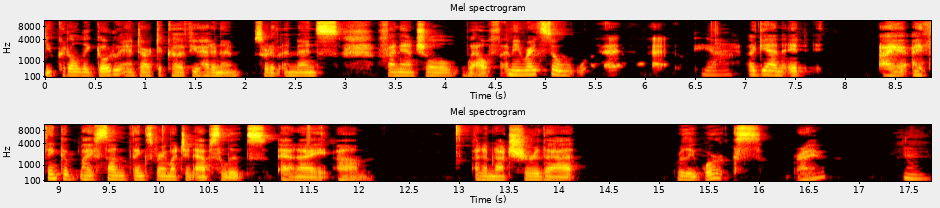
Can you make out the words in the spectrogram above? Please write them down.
you could only go to Antarctica if you had an, a sort of immense financial wealth. I mean, right? So, uh, yeah. Again, it. I, I think of my son thinks very much in absolutes, and I um, and I'm not sure that really works, right? Mm.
